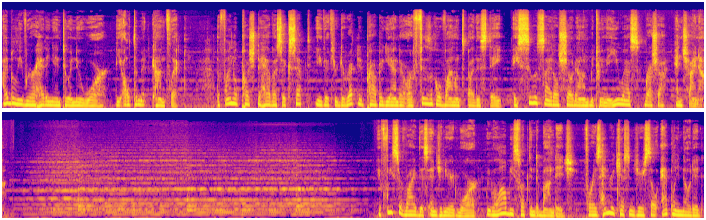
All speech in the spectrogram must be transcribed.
I believe we are heading into a new war, the ultimate conflict the final push to have us accept, either through directed propaganda or physical violence by the state, a suicidal showdown between the US, Russia, and China. If we survive this engineered war, we will all be swept into bondage. For as Henry Kissinger so aptly noted,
